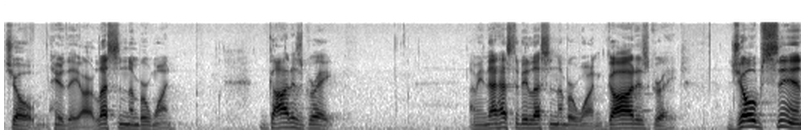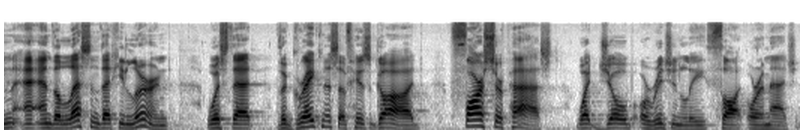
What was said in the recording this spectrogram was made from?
Job. Here they are. Lesson number one, God is great. I mean, that has to be lesson number one. God is great. Job's sin and the lesson that he learned was that the greatness of his God far surpassed what Job originally thought or imagined.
